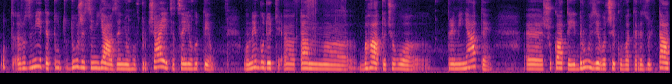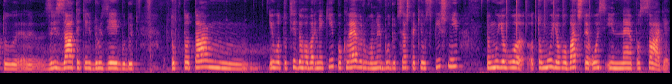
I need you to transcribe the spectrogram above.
От розумієте, тут дуже сім'я за нього втручається, це його тил. Вони будуть е, там е, багато чого приміняти, е, шукати і друзів, очікувати результату, зрізати тих друзів будуть. Тобто там і от ці договорняки по клеверу вони будуть все ж таки успішні, тому його, тому його, бачите, ось і не посадять.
